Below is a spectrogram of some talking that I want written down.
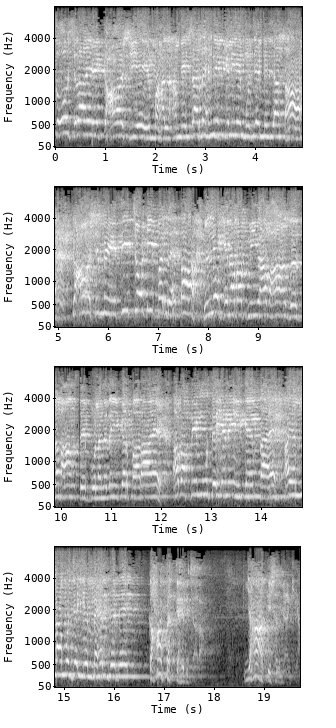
سوچ رہا ہے، کاش یہ محل ہمیشہ رہنے کے لیے مجھے مل جاتا۔ کاش میں اسی چوٹی پر رہتا، لیکن اب اپنی آواز زبان سے بلند نہیں کر پا رہا ہے۔ اب اپنے منہ سے یہ نہیں کہتا ہے، اے اللہ مجھے یہ محل دے دے۔ کہاں تک کہے بیچارہ؟ یہاں آ کے شرمیا گیا۔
